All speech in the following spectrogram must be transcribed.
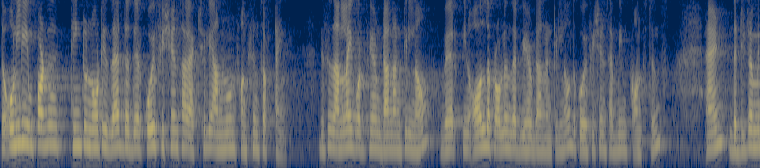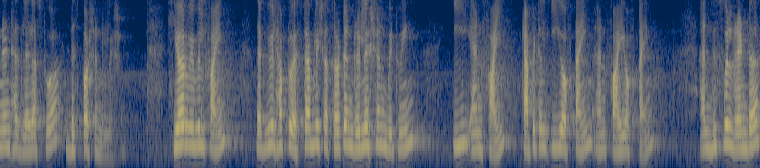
The only important thing to note is that, that their coefficients are actually unknown functions of time. This is unlike what we have done until now where in all the problems that we have done until now the coefficients have been constants and the determinant has led us to a dispersion relation. Here we will find that we will have to establish a certain relation between E and phi capital E of time and phi of time and this will render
